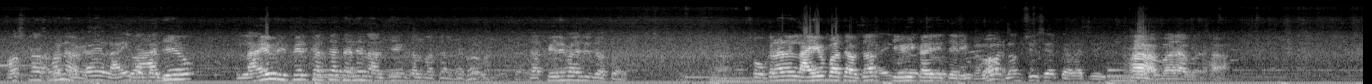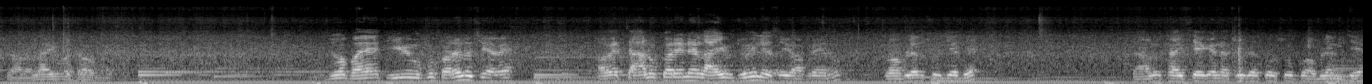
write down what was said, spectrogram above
ફર્સ્ટ ક્લાસ બનાવે આજે લાઈવ રિપેર કરતા તને લાલજી અંકલ બતાવતા પેલી બાજુ જતો છોકરાને લાઈવ બતાવતા ટીવી કઈ રીતે રિપેર બરાબર હા બરાબર હા. ચાલો લાઈવ બતાવો જો ભાઈ ટીવી ઊભું કરેલું છે હવે. હવે ચાલુ કરીને લાઈવ જોઈ લેશે આપણે એનું. પ્રોબ્લેમ શું છે તે? ચાલુ થાય છે કે નથી થતો શું પ્રોબ્લેમ છે?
